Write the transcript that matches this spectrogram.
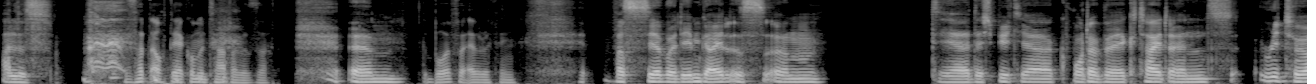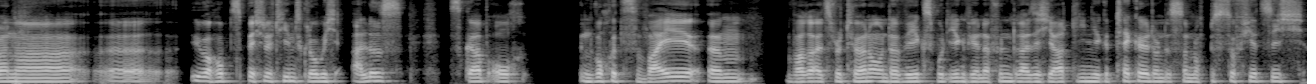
alles. Das hat auch der Kommentator gesagt. Ähm, The boy for everything. Was ja bei dem geil ist, ähm, der, der spielt ja Quarterback, Tight End, Returner, äh, überhaupt Special Teams, glaube ich, alles. Es gab auch in Woche 2 ähm, war er als Returner unterwegs, wurde irgendwie an der 35-Yard-Linie getackelt und ist dann noch bis zu 40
